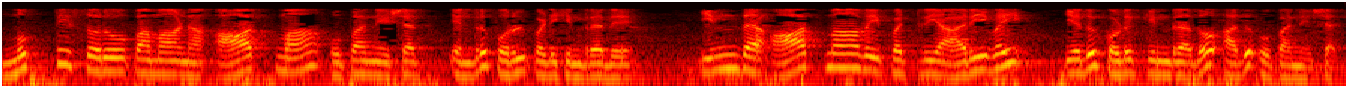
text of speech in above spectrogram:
முக்தி சொரூபமான ஆத்மா உபனிஷத் என்று பொருள்படுகின்றது. இந்த ஆத்மாவை பற்றிய அறிவை எது கொடுக்கின்றதோ அது உபனிஷத்.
